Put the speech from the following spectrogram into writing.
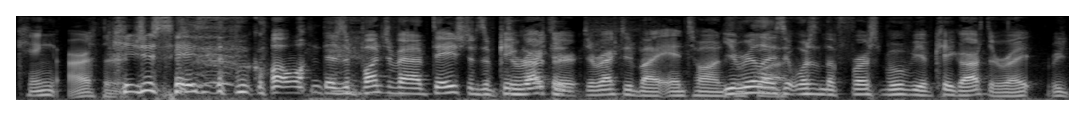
King Arthur. Can you just say the Fuqua one? There's a bunch of adaptations of King directed, Arthur. directed by Antoine You Fuqua. realize it wasn't the first movie of King Arthur, right? Re-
